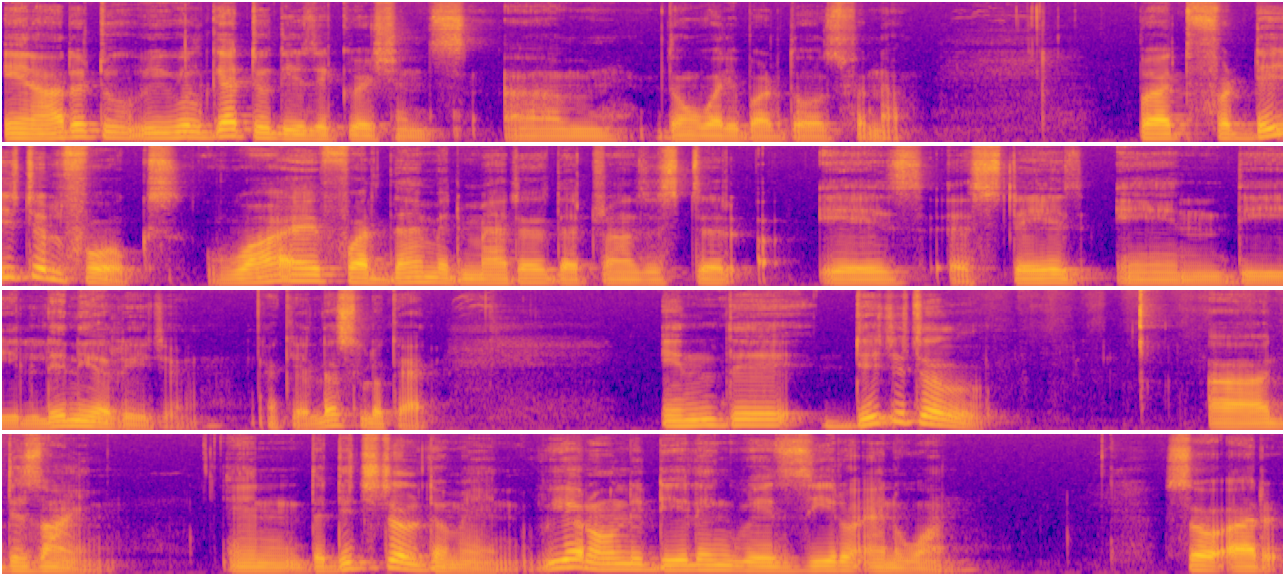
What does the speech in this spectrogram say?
In order to, we will get to these equations. Um, don't worry about those for now. But for digital folks, why for them it matters that transistor is uh, stays in the linear region. Okay, let's look at. In the digital uh, design. In the digital domain we are only dealing with 0 and 1 so our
